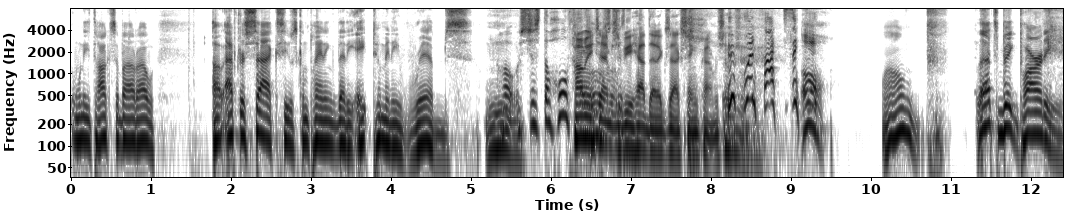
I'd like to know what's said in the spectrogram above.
when he talks about how uh, after sex he was complaining that he ate too many ribs. Oh, it was just the whole thing. How many times just- have you had that exact same conversation? when I say Oh, well, pff, That's big party.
